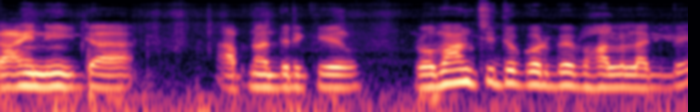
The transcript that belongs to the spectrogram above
কাহিনীটা আপনাদেরকে রোমাঞ্চিত করবে, ভালো লাগবে।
